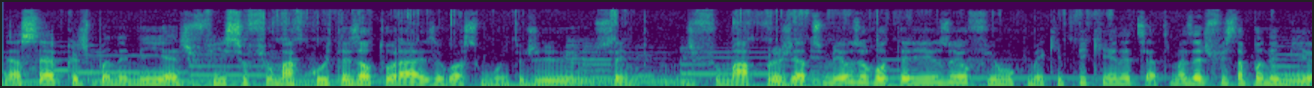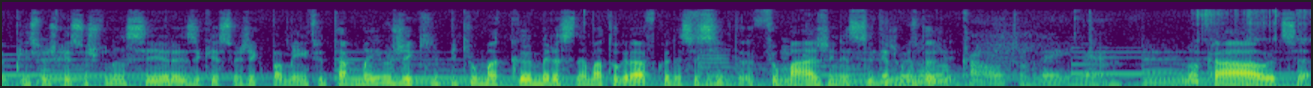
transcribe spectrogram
Nessa época de pandemia é difícil filmar curtas autorais. Eu gosto muito de, de filmar projetos meus, eu roteirizo, eu filmo com uma equipe pequena, etc. Mas é difícil na pandemia, principalmente questões financeiras e questões de equipamento e tamanho de equipe que uma câmera cinematográfica necessita. Filmagem necessita de muita gente. Local também, né? Local, etc.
